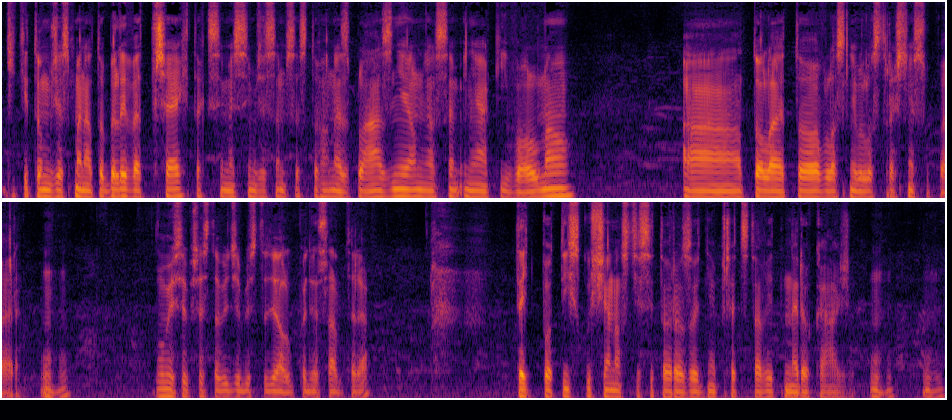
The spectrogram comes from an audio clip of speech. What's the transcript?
díky tomu, že jsme na to byli ve třech, tak si myslím, že jsem se z toho nezbláznil, měl jsem i nějaký volno a to léto vlastně bylo strašně super. Mm-hmm. Umíš si představit, že bys to dělal úplně sám teda? Teď po té zkušenosti si to rozhodně představit nedokážu. Mm-hmm.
